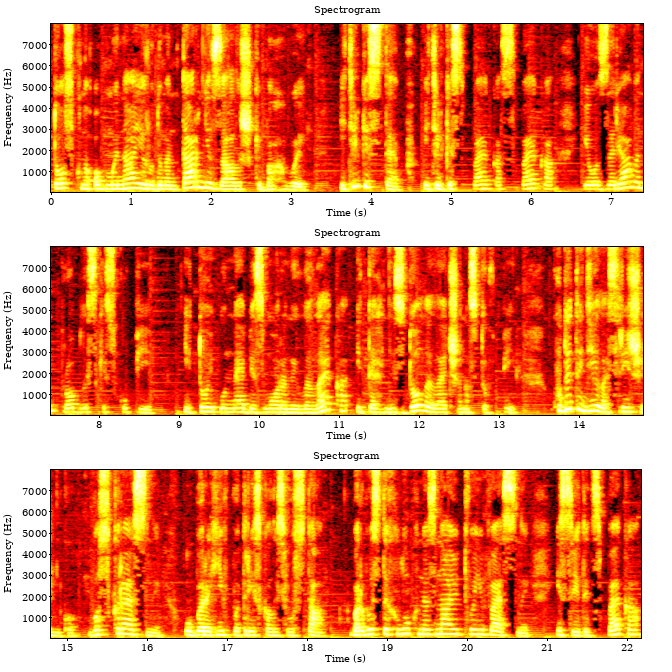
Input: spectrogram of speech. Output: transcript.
тоскно обминає рудиментарні залишки багви. І тільки степ, і тільки спека, спека, і озерявин проблиски скупі, і той у небі зморений лелека, і те гніздо лелече на стовпі. Куди ти ділась, річенько, воскресни, у берегів потріскались вуста, барвистих лук не знають твої весни, і світить спека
